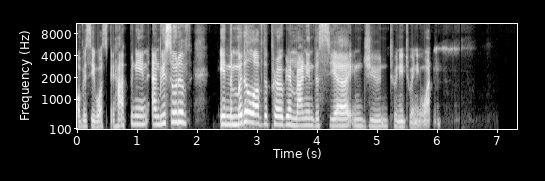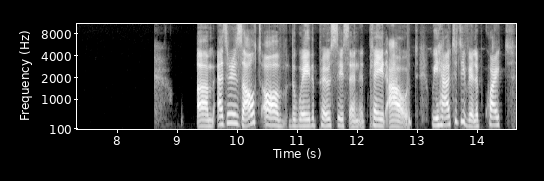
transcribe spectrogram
obviously what's been happening. And we're sort of in the middle of the program running this year in June 2021. Um, as a result of the way the process and it played out, we had to develop quite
